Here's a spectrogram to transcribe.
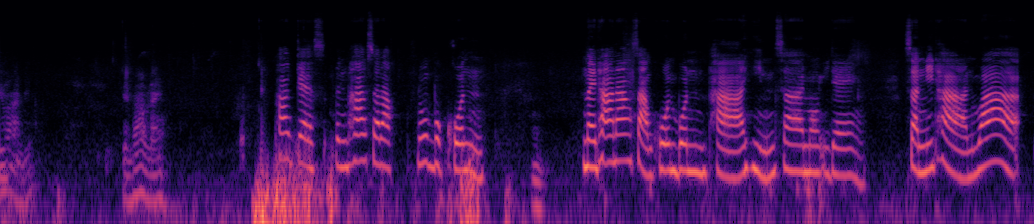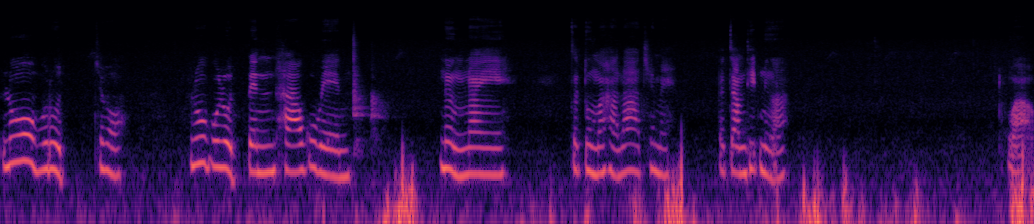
ที่อ่านดิเป็นภาพอะไรภาพแกะเป็นภาพสลักรูปบุคคล ในท่านั่งสามคนบนผาหินทรายมองอีแดง สันนิษฐานว่ารูปบุรุษใช่ปะรูปบุรุษเป็นเท้าวกุเวนหนึ่งในจตุมหาราชใช่ไหม ประจำทิศเหนือ ว้าว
